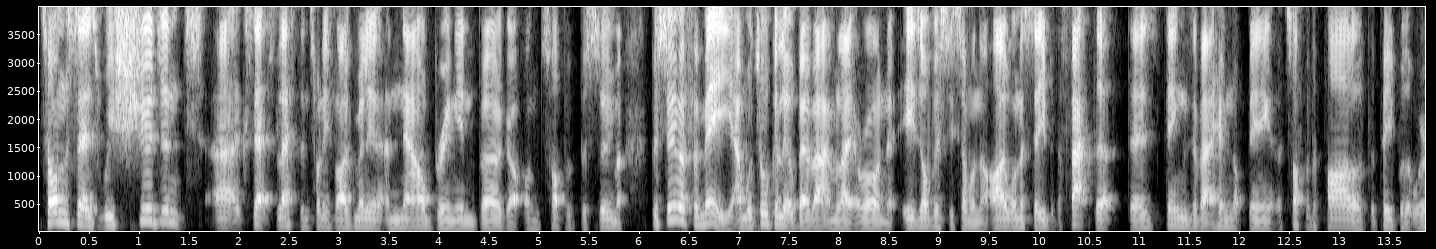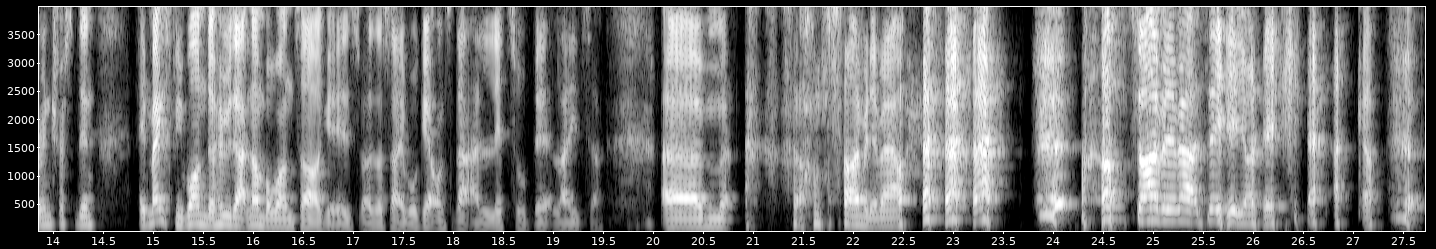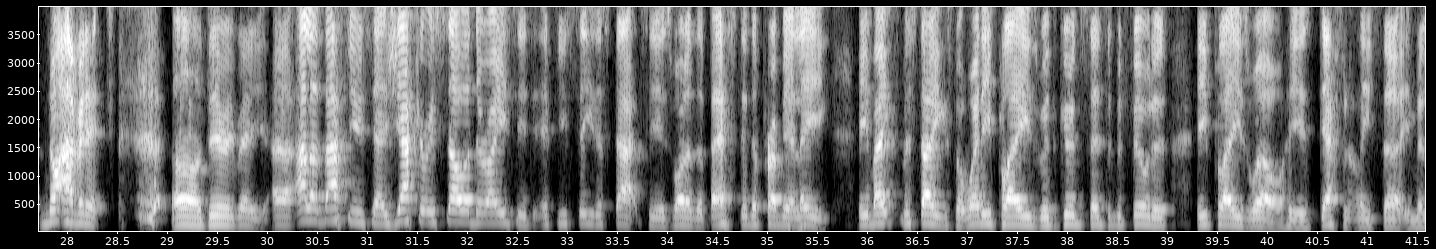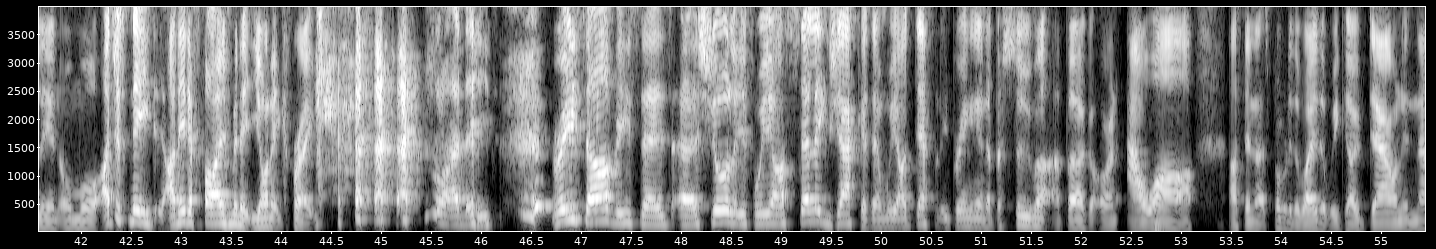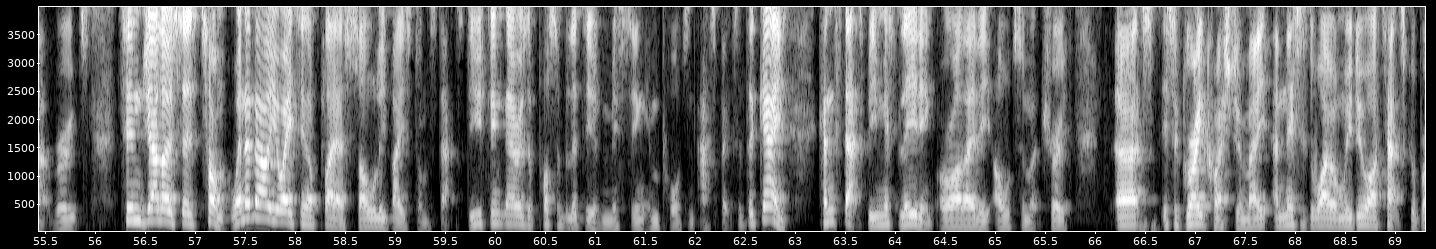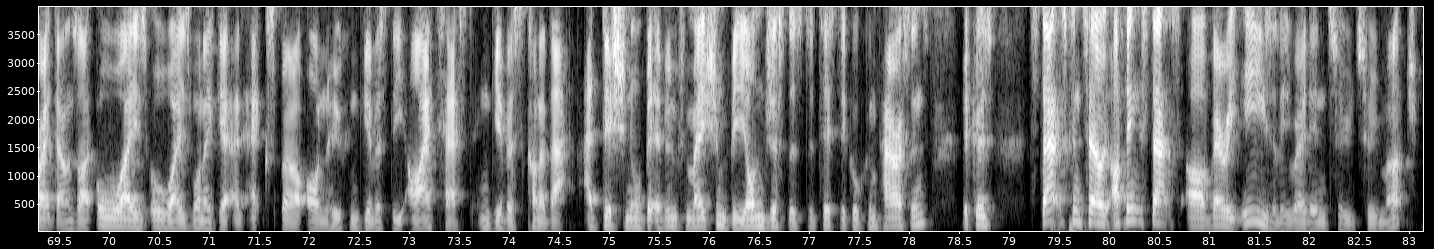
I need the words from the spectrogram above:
Tom says we shouldn't uh, accept less than 25 million and now bring in Berge on top of Bissouma. Bissouma, for me, and we'll talk a little bit about him later on, is obviously someone that I want to see. But the fact that there's things about him not being at the top of the pile of the people that we're interested in it makes me wonder who that number one target is. As I say, we'll get onto that a little bit later. Um, I'm timing him out. I'm timing him out. See you, Yannick. Not having it. Oh, dearie me. Uh, Alan Matthews says Xhaka is so underrated. If you see the stats, he is one of the best in the Premier League. He makes mistakes, but when he plays with good centre midfielders, he plays well. He is definitely 30 million or more. I just need I need a five minute Yannick break. That's what I need. Reese Harvey says, uh, surely if we are selling Xhaka, then we are definitely bringing in a Bissouma, a Berge, or an Aouar. I think that's probably the way that we go down in that route. Tim Jallo says, Tom, when evaluating a player solely based on stats, do you think there is a possibility of missing important aspects of the game? Can stats be misleading or are they the ultimate truth? Uh, it's, it's, a great question, mate. And this is the way when we do our tactical breakdowns, I always, always want to get an expert on who can give us the eye test and give us kind of that additional bit of information beyond just the statistical comparisons. Because stats can tell, I think stats are very easily read into too much.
